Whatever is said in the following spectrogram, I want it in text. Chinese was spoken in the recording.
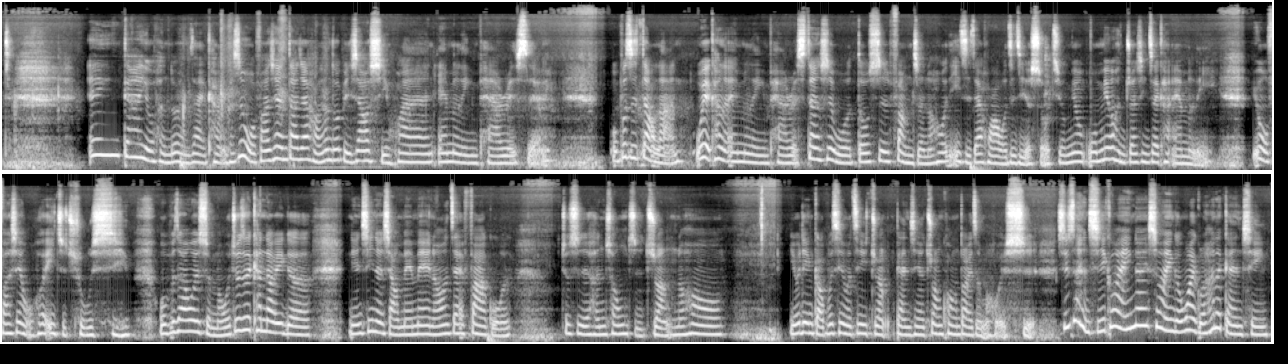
应该有很多人在看，可是我发现大家好像都比较喜欢《Emily Paris》诶，我不知道啦，我也看了《Emily Paris》，但是我都是放着，然后一直在划我自己的手机，我没有我没有很专心在看《Emily》，因为我发现我会一直出戏，我不知道为什么，我就是看到一个年轻的小妹妹，然后在法国。就是横冲直撞，然后有点搞不清我自己状感情的状况到底怎么回事。其实很奇怪，应该身为一个外国人，他的感情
